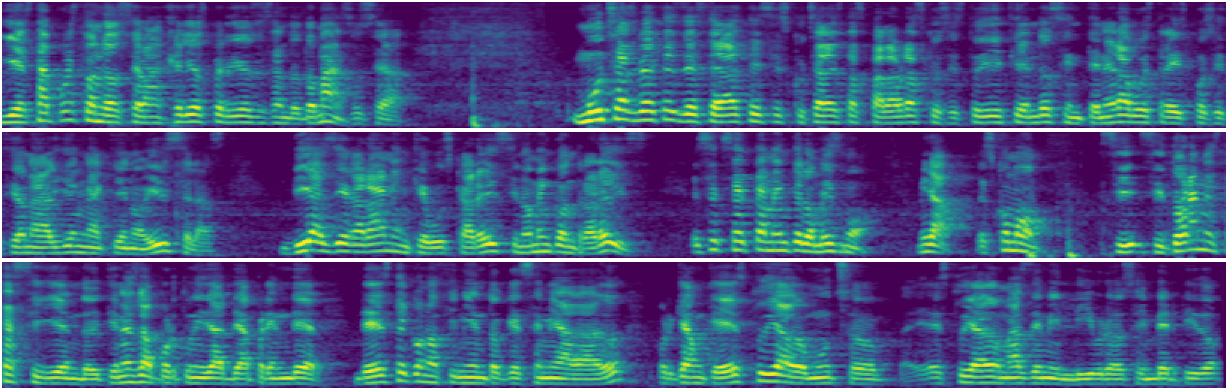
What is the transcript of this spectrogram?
Y está puesto en los Evangelios Perdidos de Santo Tomás, o sea, Muchas veces deseasteis escuchar estas palabras que os estoy diciendo sin tener a vuestra disposición a alguien a quien oírselas. Días llegarán en que buscaréis y no me encontraréis. Es exactamente lo mismo. Mira, es como si, si, tú ahora me estás siguiendo y tienes la oportunidad de aprender de este conocimiento que se me ha dado, porque aunque he estudiado mucho, he estudiado más de mil libros, he invertido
